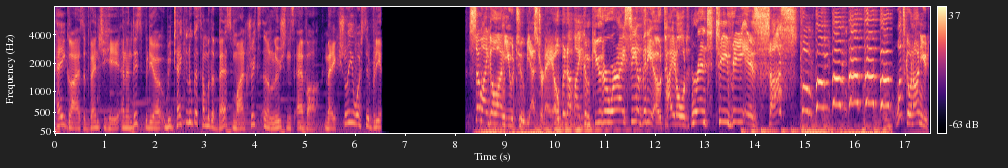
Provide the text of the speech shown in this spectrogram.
Hey guys, Adventure here and in this video we'll be taking a look at some of the best mind tricks and illusions ever. Make sure you watch the video so I go on YouTube yesterday, open up my computer where I see a video titled Brent TV is sus? Bum, bum, bum, What's going on YouTube?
